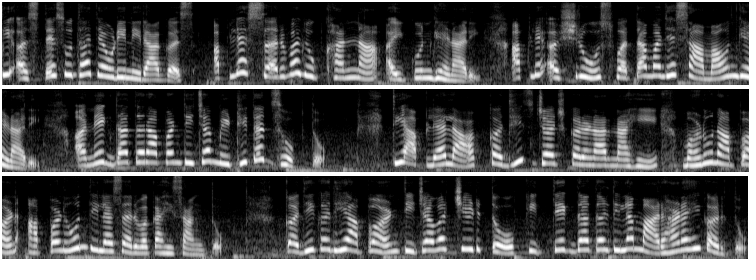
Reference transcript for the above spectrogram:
ती असते सुद्धा तेवढी निरागस आपल्या सर्व दुःखांना ऐकून घेणारी आपले अश्रू स्वतःमध्ये सामावून घेणारी. अनेकदा तर आपण तिच्या मिठीतच झोपतो. ती आपल्याला कधीच जज करणार नाही म्हणून आपण आपणहून तिला सर्व काही सांगतो. कधी कधी आपण तिच्यावर चिडतो कित्येकदा तर तिला मारहाणही करतो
